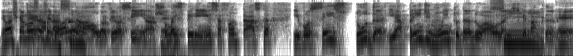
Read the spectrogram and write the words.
Eu acho que a nossa é, geração. Adoro dar aula, viu? Assim, acho é. uma experiência fantástica e você estuda e aprende muito dando aula. Sim, Isso que é bacana. É,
